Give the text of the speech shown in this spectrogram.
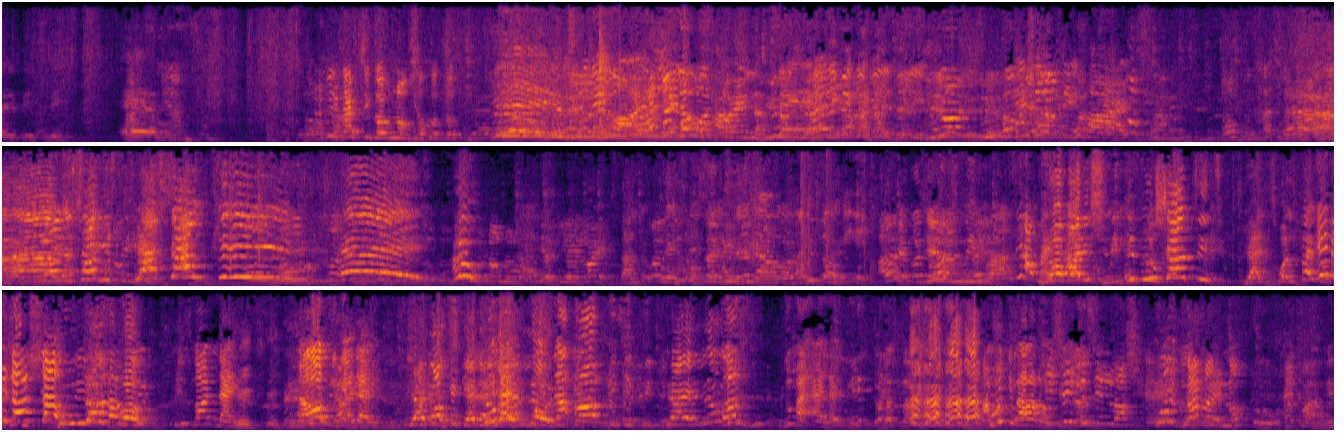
anything today. Um, Deputy Governor of Sokoto. ah, you're shouting! You're shouting! Hey! Woo! No, no, no. You're, you're a lawyer. Stand up. Please, please, please, please. Okay, go there. Nobody should. If you shout it, you are disqualified. If you don't shout, you just go. It's not nice. We're all together in this. You are not together. You at alone. They're all pretty, pretty. You are alone. Just do my eye like this. You understand? I'm looking out of Is she you. using lush hair? Is that not enough to help her? Hey!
